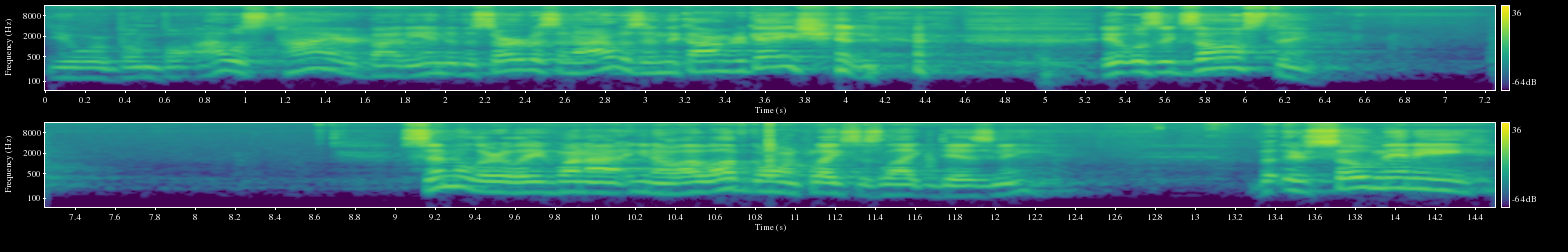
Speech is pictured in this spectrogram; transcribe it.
You were bombarded. I was tired by the end of the service, and I was in the congregation. it was exhausting. Similarly, when I, you know, I love going places like Disney, but there's so many.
